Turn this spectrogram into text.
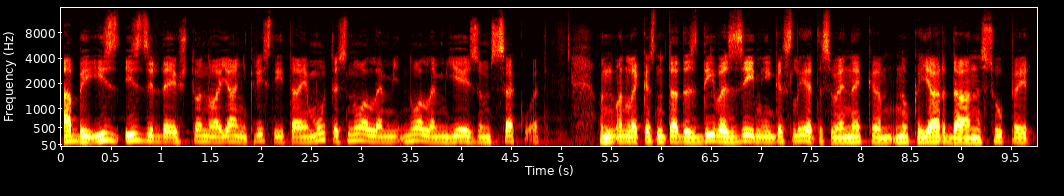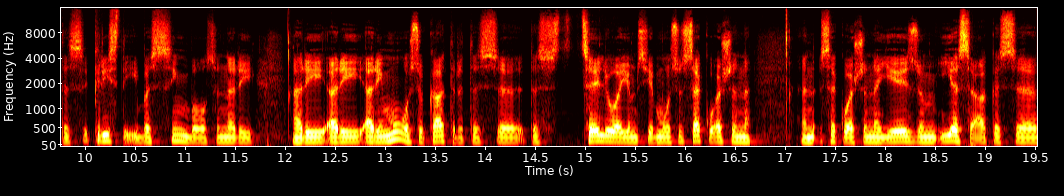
abi iz, izdzirdējuši to no Jāņa Kristītāja mutes, nolem, nolem Jēzum sekot. Un man liekas, nu tādas divas zīmīgas lietas, vai ne, ka, nu, ka Jardānas upe ir tas kristības simbols un arī, arī, arī, arī mūsu katra tas, tas ceļojums, ja mūsu sekošana uh, sekošana Jēzum iesākas eh,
